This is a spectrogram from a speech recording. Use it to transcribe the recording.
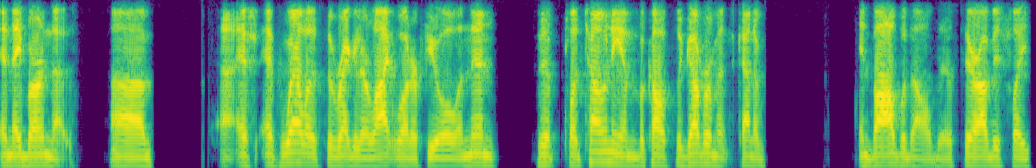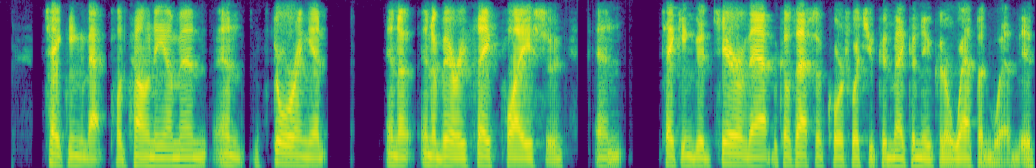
and they burn those, um, uh, as, as well as the regular light water fuel. And then the plutonium, because the government's kind of involved with all this. They're obviously taking that plutonium and, and storing it in a, in a very safe place and, and taking good care of that because that's of course what you could make a nuclear weapon with. It,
